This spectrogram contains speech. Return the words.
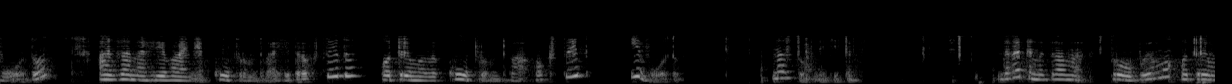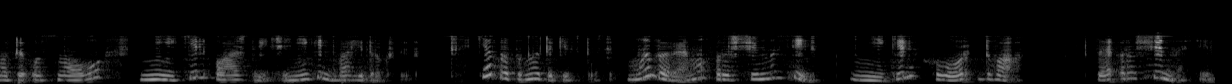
воду, а за нагрівання купрум 2 гідроксиду отримали купрум 2 оксид і воду. Наступне, діти. Давайте ми з вами спробуємо отримати основу нікель OH двічі, нікель 2 гідроксид. Я пропоную такий спосіб. Ми беремо розчинну сіль, нікель хлор 2. Це розчинна сіль.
